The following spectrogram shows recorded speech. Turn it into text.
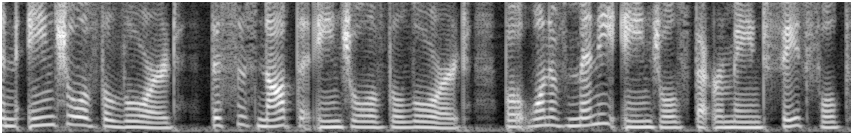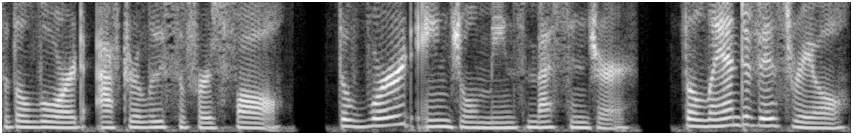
An angel of the Lord, This is not the angel of the Lord, but one of many angels that remained faithful to the Lord after Lucifer's fall. The word angel means messenger. The land of Israel,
